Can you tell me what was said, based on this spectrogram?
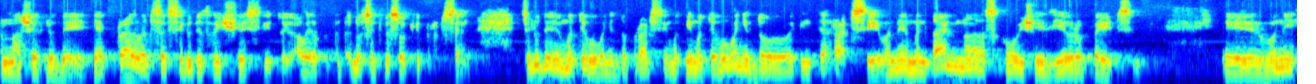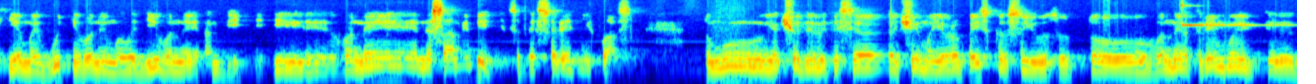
наших людей. Як правило, це всі люди з вищою освітою, але досить високий процент. Це люди мотивовані до праці і мотивовані до інтеграції. Вони ментально схожі з європейцями. В них є майбутнє, вони молоді, вони амбітні. І вони не самі бідні, це десь середній клас. Тому, якщо дивитися очима Європейського Союзу, то вони отримують е,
